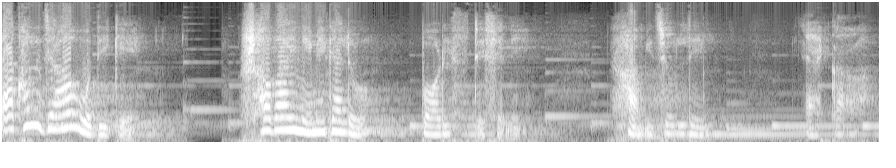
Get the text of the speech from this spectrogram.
এখন যাও ওদিকে। সবাই নেমে গেল পরের স্টেশনে। আমি চললেম একা।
